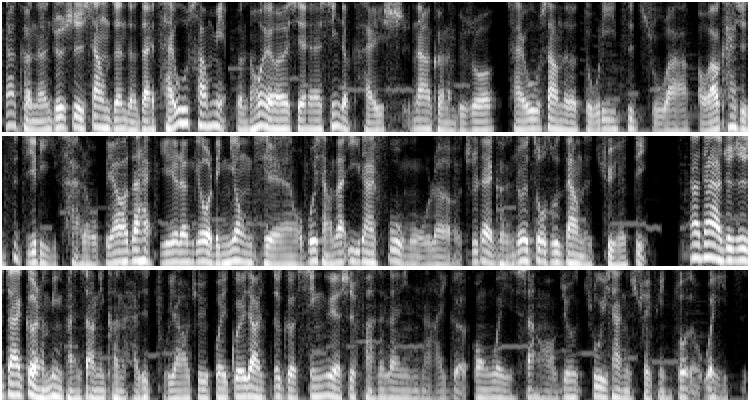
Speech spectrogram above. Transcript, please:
那可能就是象征着在财务上面可能会有一些新的开始。那可能比如说财务上的独立自主啊，我要开始自己理财了，我不要再别人给我零用钱，我不想再依赖父母了之类，可能就会做出这样的决定。那当然就是在个人命盘上，你可能还是主要去回归到这个新月是发生在你哪一个宫位上哦，就注意一下你水瓶座的位置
